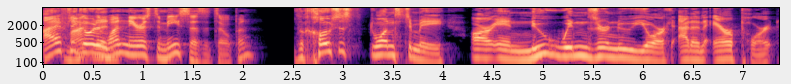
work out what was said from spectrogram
I have to My- go to the one nearest to me says it's open. the closest ones to me are in New Windsor, New York, at an airport.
